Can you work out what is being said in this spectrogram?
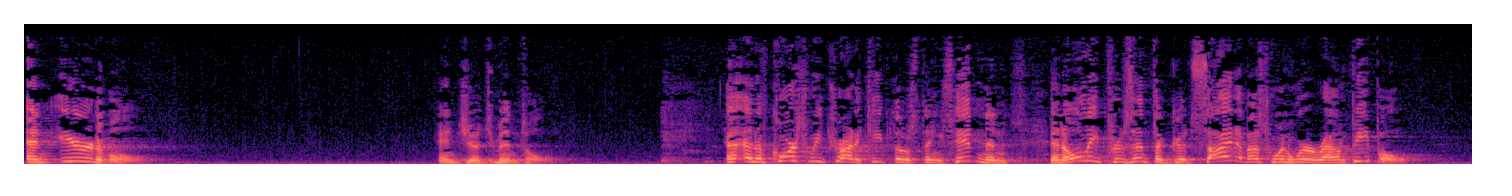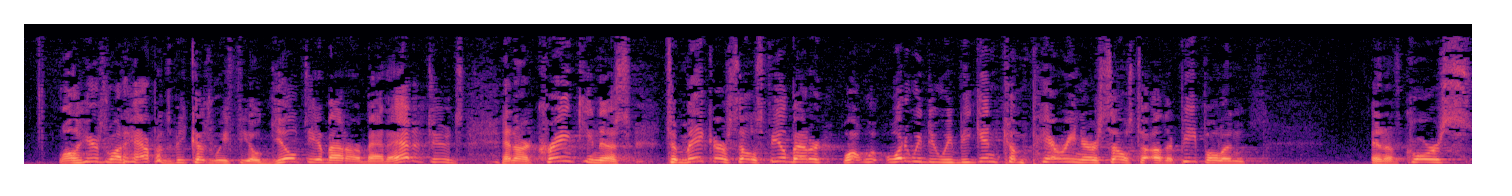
and irritable and judgmental. And of course, we try to keep those things hidden and, and only present the good side of us when we're around people. Well, here's what happens because we feel guilty about our bad attitudes and our crankiness. To make ourselves feel better, what, what do we do? We begin comparing ourselves to other people. And, and of course,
